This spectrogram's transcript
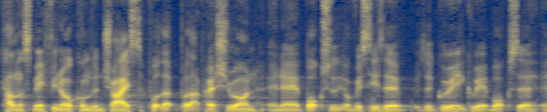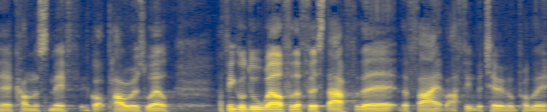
Callum Smith, you know, comes and tries to put that put that pressure on. And uh, boxer obviously is a is a great great boxer. Uh, Callum Smith, he's got power as well. I think he'll do well for the first half of the the fight, but I think Beterbiev will probably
